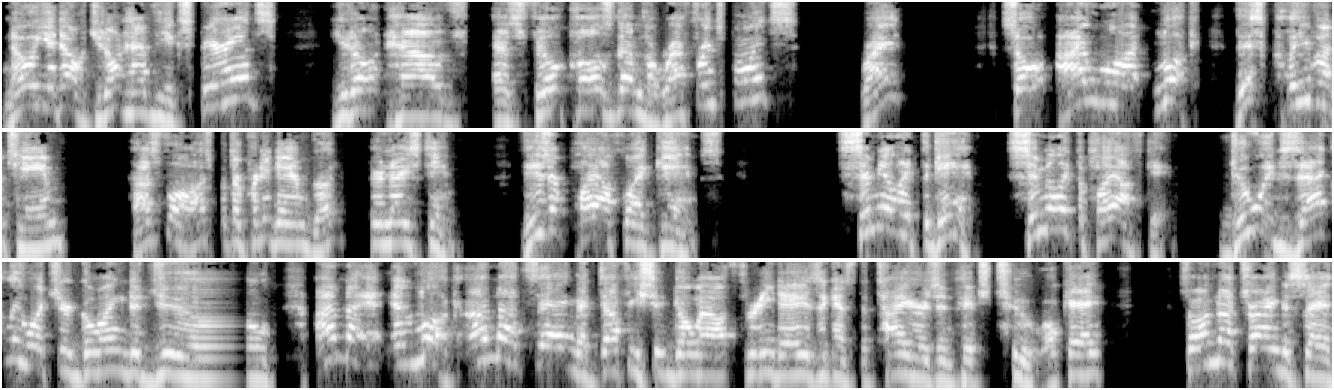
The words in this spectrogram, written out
No, you don't. You don't have the experience. You don't have, as Phil calls them, the reference points, right? So I want, look, this Cleveland team has flaws, but they're pretty damn good. They're a nice team. These are playoff like games. Simulate the game, simulate the playoff game. Do exactly what you're going to do. I'm not, and look, I'm not saying that Duffey should go out three days against the Tigers and pitch two, okay? So I'm not trying to say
